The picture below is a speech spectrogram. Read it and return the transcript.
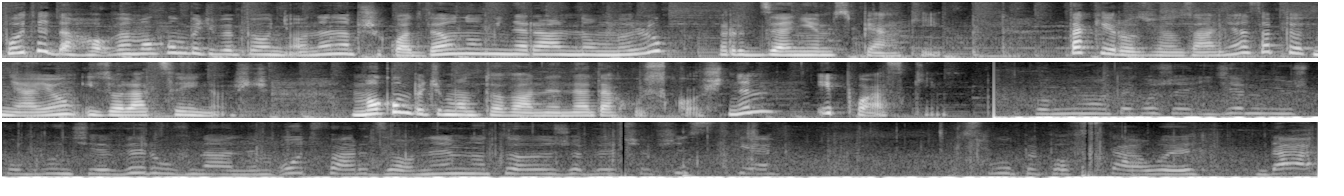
Płyty dachowe mogą być wypełnione np. wełną mineralną lub rdzeniem z pianki. Takie rozwiązania zapewniają izolacyjność. Mogą być montowane na dachu skośnym i płaskim. pomimo tego, że idziemy już po gruncie wyrównanym, utwardzonym, no to żeby te wszystkie słupy powstały, dach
